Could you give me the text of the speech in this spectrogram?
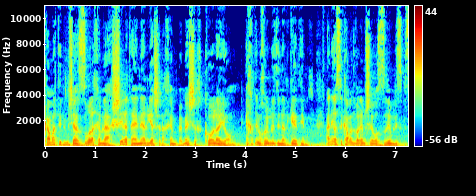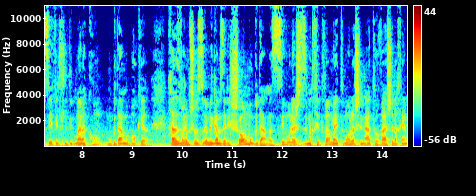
כמה טיפים שיעזרו לכם להעשיר את האנרגיה שלכם במשך כל היום. איך אתם יכולים להיות אנרגטיים? אני עושה כמה דברים שעוזרים לי ספציפית, לדוגמה לקום מוקדם בבוקר. אחד הדברים שעוזרים לי גם זה לישון מוקדם, אז שימו לב שזה מתחיל כבר מאתמול, השינה הטובה שלכם,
